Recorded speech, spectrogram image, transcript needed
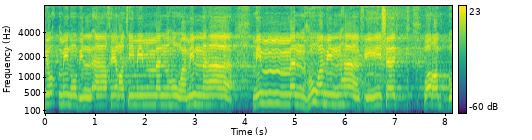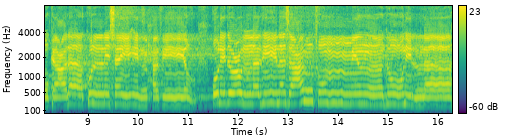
يؤمن بالآخرة ممن هو منها ممن هو منها في شك وربك على كل شيء حفيظ. قل ادعوا الذين زعمتم من دون الله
